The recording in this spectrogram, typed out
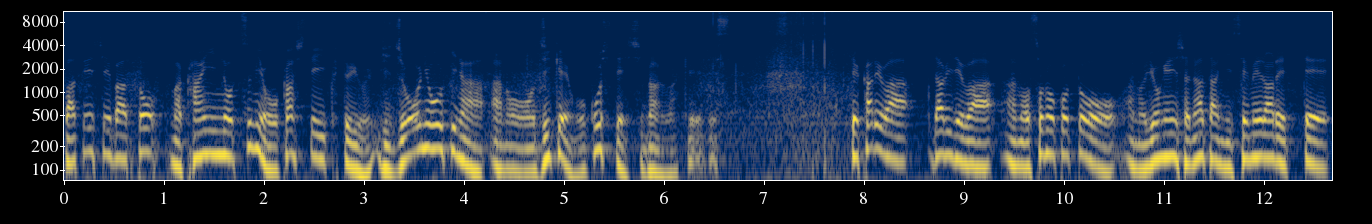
バテシェバと、まあ、会員の罪を犯していくという非常に大きなあの事件を起こしてしまうわけです。で彼はダビデはあのそのことをあの預言者ナタンに責められて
